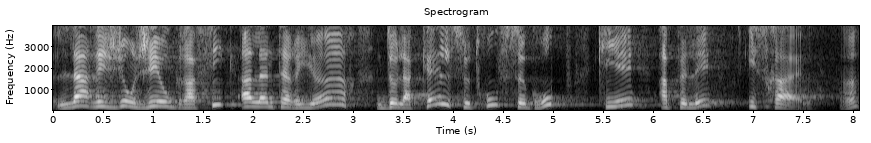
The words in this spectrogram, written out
la région géographique à l'intérieur de laquelle se trouve ce groupe qui est appelé Israël. Hein.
